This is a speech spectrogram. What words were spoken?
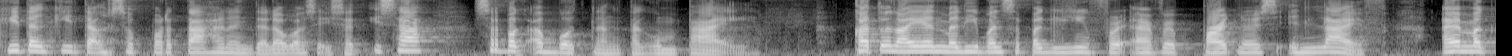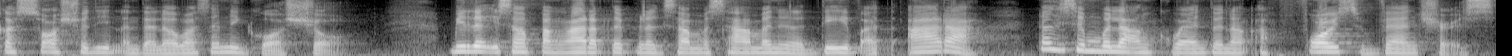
Kitang-kita ang suportahan ng dalawa sa isa't isa sa pag-abot ng tagumpay. Katunayan maliban sa pagiging forever partners in life, ay magkasosyo din ang dalawa sa negosyo. Bilang isang pangarap na pinagsama-sama nila Dave at Ara, nagsimula ang kwento ng A Force Ventures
